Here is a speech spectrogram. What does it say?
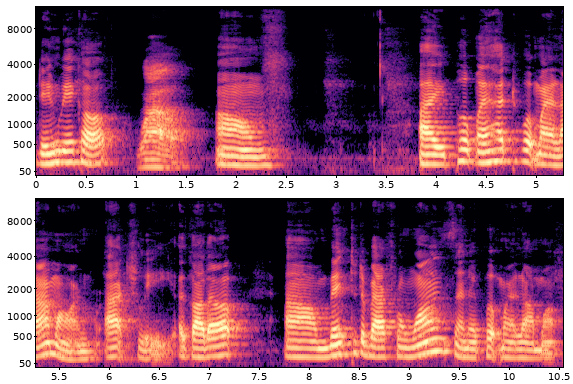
Didn't wake up. Wow. Um, I put my I had to put my alarm on. Actually, I got up, um, went to the bathroom once, and I put my alarm on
